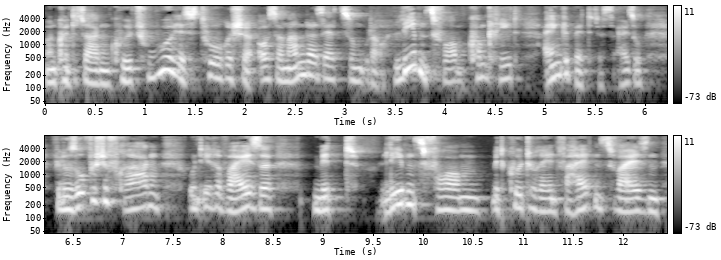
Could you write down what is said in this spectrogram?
man könnte sagen, kulturhistorische Auseinandersetzung oder auch Lebensform konkret eingebettet ist. Also philosophische Fragen und ihre Weise mit Lebensformen, mit kulturellen Verhaltensweisen,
